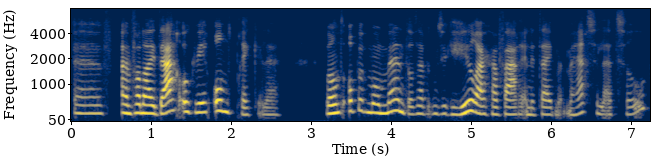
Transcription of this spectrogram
Uh, en vanuit daar ook weer ontprikkelen. Want op het moment, dat heb ik natuurlijk heel erg ervaren in de tijd met mijn hersenletsel,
